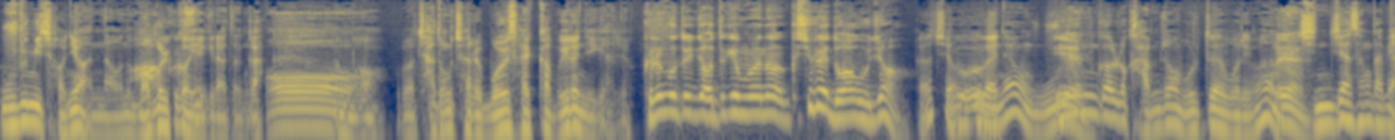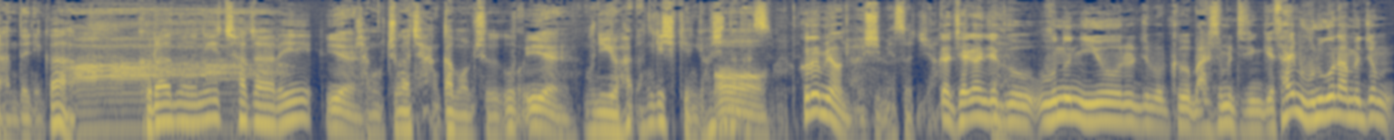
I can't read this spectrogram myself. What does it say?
울음이 전혀 안 나오는 먹을 거 그렇습- 얘기라든가 어. 뭐, 뭐 자동차를 뭘 살까 뭐 이런 얘기 하죠. 그런 것도 이제 어떻게 보면은 그 치료의 노하우죠. 그렇죠. 어, 왜냐면 우는 예. 걸로 감정을 몰두해 버리면 예. 진지한 상담이 안 되니까 아. 그러느니 차라리 예. 장 중간 잠깐 멈추고 예. 분위기를 환- 환기시키는 게 훨씬 더 어, 낫습니다. 그러면 열심히 했었죠. 그러니까 제가 이제 그 우는 이유를 좀 그 말씀을 드린 게 사람이 울고 나면 좀,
